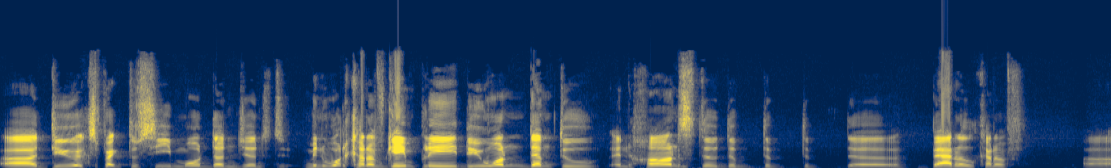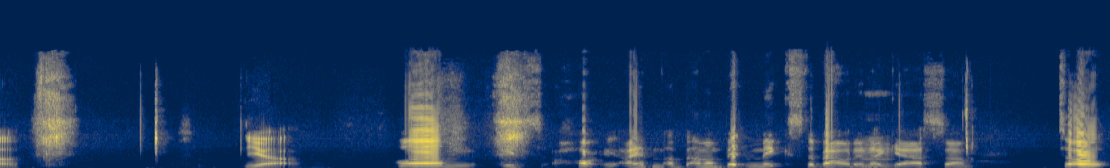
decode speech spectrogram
Uh, do you expect to see more dungeons? I mean, what kind of gameplay do you want them to enhance the the, the, the, the battle kind of uh, yeah um, it's hard. I'm a, I'm a bit mixed about it, I Mm. guess. Um, so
